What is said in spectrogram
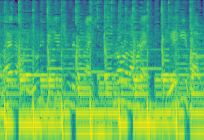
അതായത് അവിടെ യൂണിഫിക്കേഷൻ വിത്ത് ക്രൈസ്റ്റ് ക്രിസ്തുവിനോട് നമ്മുടെ ഏകീഭാവം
